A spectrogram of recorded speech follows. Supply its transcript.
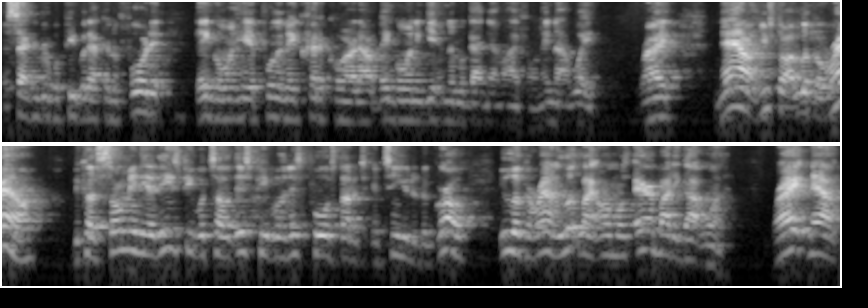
The second group of people that can afford it, they going here pulling their credit card out. They going and getting them a goddamn iPhone. They not waiting, right? Now you start looking around because so many of these people told this people and this pool started to continue to, grow. You look around and look like almost everybody got one. Right now,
